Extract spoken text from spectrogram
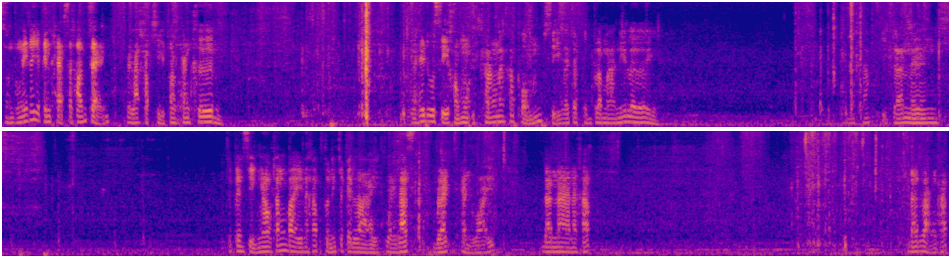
ส่วนตรงนี้ก็จะเป็นแถบสะท้อนแสง เวลาขับขี่ตอนกลางคืน เดี๋ยวให้ดูสีของหมวกอีกครั้งนะครับ ผมสีก็จะเป็นประมาณนี้เลยนะครับอีกด้านหนึ่งจะเป็นสีเงาทั้งใบนะครับ ตัวนี้จะเป็นลายไวรัส black and white ด้านหน้านะครับ ด้านหลังครับ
